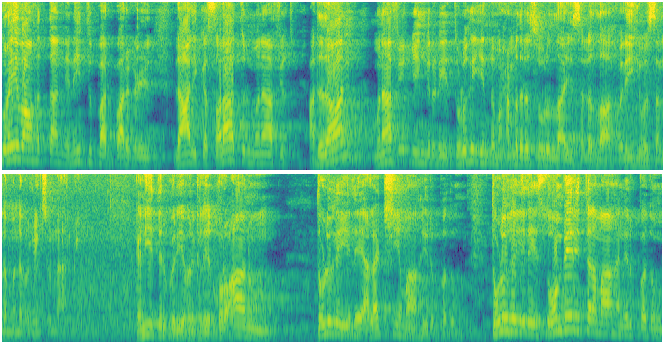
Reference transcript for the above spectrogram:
குறைவாகத்தான் நினைத்து பார்ப்பார்கள். தாலிக்க சலாத்துல் முனாஃபிக். அதுதான் முனாஃபிக்களுடைய தொழுகை என்று முகமது ரசூலுல்லாஹி சல்லாஹ் வலிஹி வசல்லம் அவர்கள் சொன்னார்கள். கணியத்திற்குரியவர்களே குர்ஆனும் தொழுகையிலே அலட்சியமாக இருப்பதும் தொழுகையிலே சோம்பேறித்தனமாக நிற்பதும்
